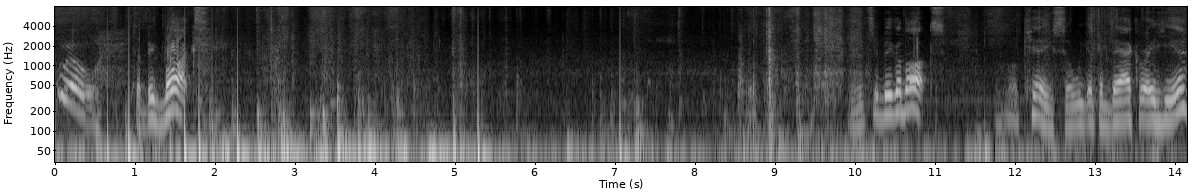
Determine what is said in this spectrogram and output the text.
Whoa it's a big box It's a bigger box. Okay, so we got the back right here.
